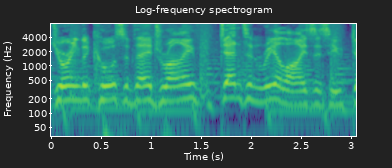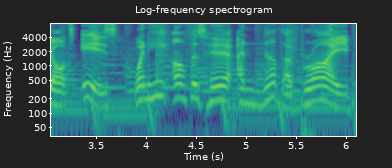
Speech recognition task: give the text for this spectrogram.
During the course of their drive, Denton realizes who Dot is when he offers her another bribe.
